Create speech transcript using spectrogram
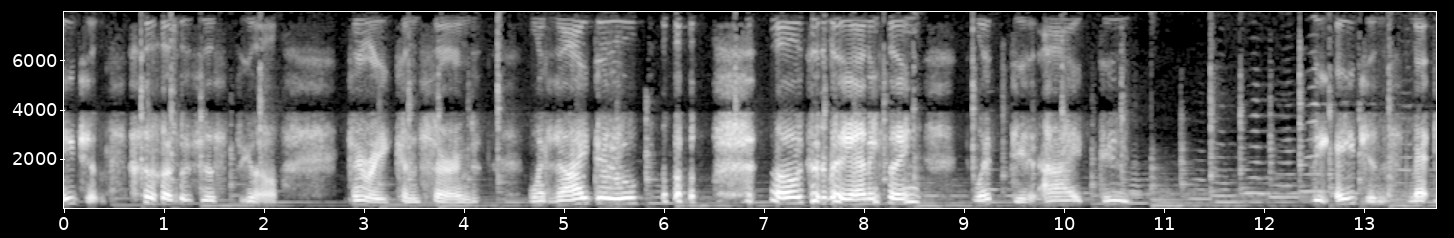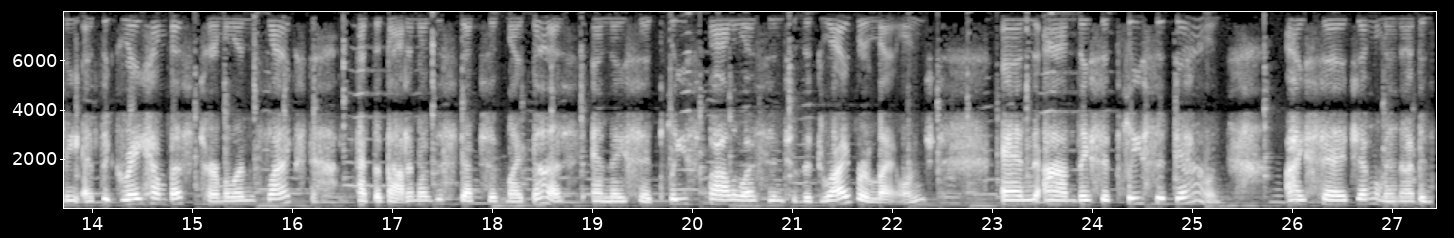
agents. I was just, you know, very concerned. What did I do? oh, it could have been anything. What did I do? The agents met me at the Greyhound bus terminal in Flagstaff at the bottom of the steps of my bus, and they said, please follow us into the driver lounge. And um, they said, please sit down. I said, gentlemen, I've been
